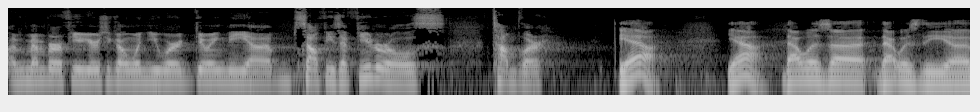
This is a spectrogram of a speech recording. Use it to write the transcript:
I remember a few years ago when you were doing the uh, selfies at funerals Tumblr. Yeah, yeah, that was uh, that was the uh,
